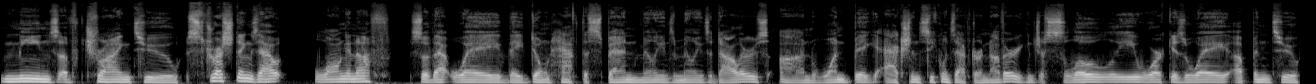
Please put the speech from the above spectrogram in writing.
means of trying to stretch things out long enough so that way they don't have to spend millions and millions of dollars on one big action sequence after another. He can just slowly work his way up into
